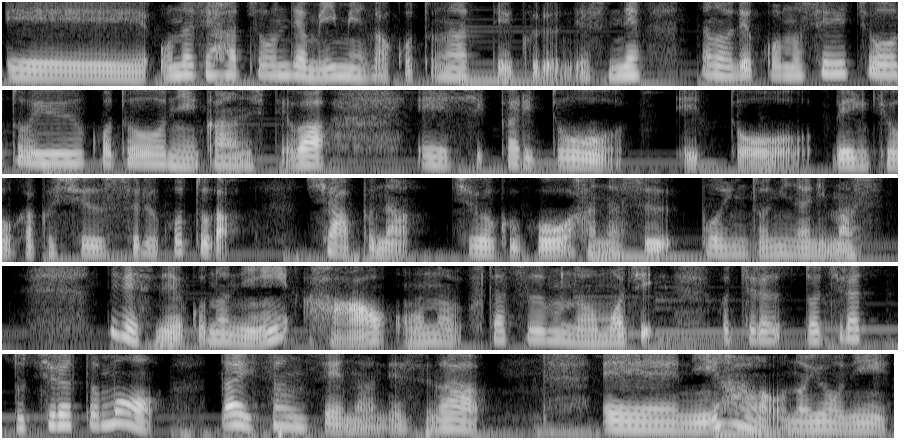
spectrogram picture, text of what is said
えー、同じ発音でも意味が異なってくるんですね。なので、この成長ということに関しては、えー、しっかりと、えっと、勉強学習することが、シャープな中国語を話すポイントになります。でですね、このに、はおの二つの文字、こちら、どちら、どちらとも第三世なんですが、えー、ニーハオのように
